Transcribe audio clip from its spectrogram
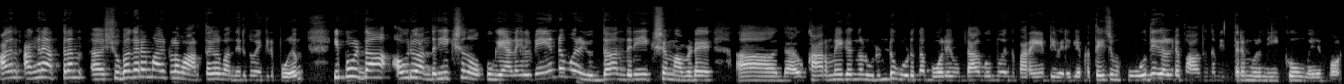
അങ്ങനെ അത്തരം ശുഭകരമായിട്ടുള്ള വാർത്തകൾ വന്നിരുന്നുവെങ്കിൽ പോലും ഇപ്പോൾ ഇതാ ഒരു അന്തരീക്ഷം നോക്കുകയാണെങ്കിൽ വീണ്ടും ഒരു യുദ്ധ അന്തരീക്ഷം അവിടെ കാർമേഘങ്ങൾ ഉരുണ്ടുകൂടുന്ന പോലെ ഉണ്ടാകുന്നു എന്ന് പറയേണ്ടി വരില്ലേ? പ്രത്യേകിച്ചും ഹൂതികളുടെ ഭാഗത്തു നിന്നും ഇത്തരം ഒരു നീക്കവും വരുമ്പോൾ.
